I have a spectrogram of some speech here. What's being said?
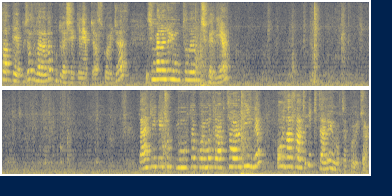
tatlı yapacağız. Üzerine de pudra şekeri yapacağız, koyacağız. Şimdi ben önce yumurtalarımı çıkarayım. Ben keke çok yumurta koyma taraftarı değilim. O yüzden sadece iki tane yumurta koyacağım.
